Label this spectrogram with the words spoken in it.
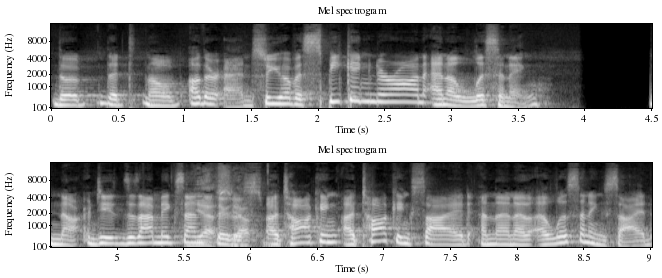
the the, the other end. So you have a speaking neuron and a listening no, does that make sense? Yes, There's a, a, talking a talking side and then a, a listening side.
